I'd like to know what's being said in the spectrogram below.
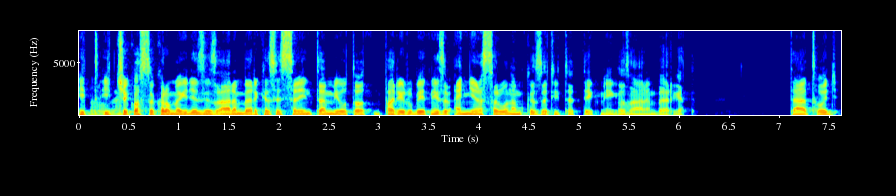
itt, itt csak azt akarom megjegyezni az Árenberghez, hogy szerintem mióta a Pari Rubét nézem, ennyire szarul nem közvetítették még az Árenberget. Tehát, hogy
